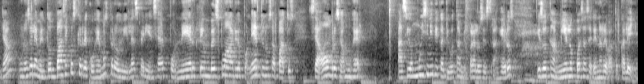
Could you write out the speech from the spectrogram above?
¿Ya? Unos elementos básicos que recogemos, pero vivir la experiencia de ponerte un vestuario, de ponerte unos zapatos, sea hombre o sea mujer, ha sido muy significativo también para los extranjeros y eso también lo puedes hacer en arrebato caleño.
